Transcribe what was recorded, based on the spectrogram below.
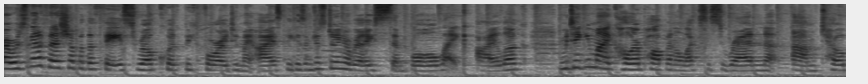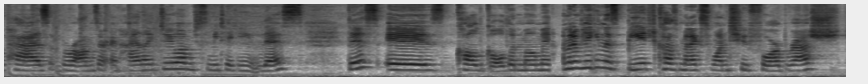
All right, we're just gonna finish up with the face real quick before I do my eyes because I'm just doing a really simple like eye look. I'm be taking my ColourPop and Alexis Ren um, Topaz Bronzer and Highlight Duo. I'm just gonna be taking this. This is called Golden Moment. I'm gonna be taking this BH Cosmetics 124 brush,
